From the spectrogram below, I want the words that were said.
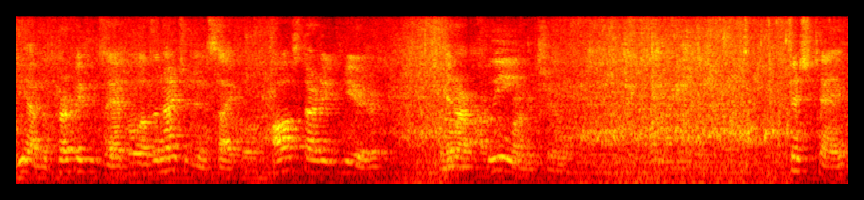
we have the perfect example of the nitrogen cycle. All started here in our clean fish tank,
